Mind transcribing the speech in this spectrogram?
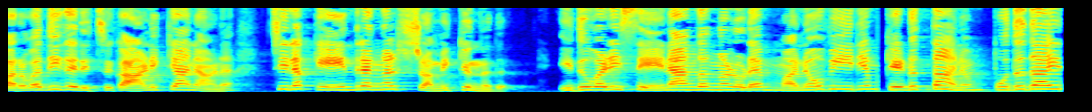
പർവതീകരിച്ച് കാണിക്കാനാണ് ചില കേന്ദ്രങ്ങൾ ശ്രമിക്കുന്നത്. ഇതുവഴി സേനാംഗങ്ങളുടെ മനോവീര്യം കെടുത്താനും പുതുതായി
